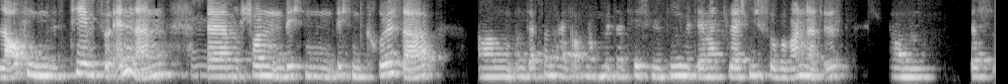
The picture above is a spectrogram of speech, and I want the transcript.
laufenden System zu ändern, mhm. ähm, schon ein bisschen, bisschen größer. Ähm, und das dann halt auch noch mit einer Technologie, mit der man vielleicht nicht so bewandert ist. Ähm, das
